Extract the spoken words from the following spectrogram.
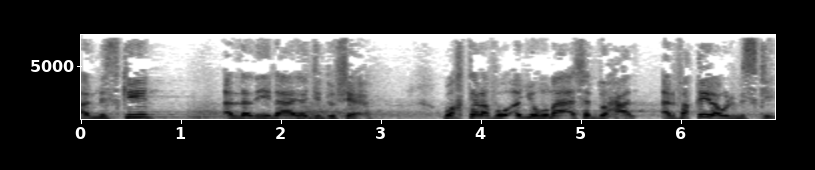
المسكين الذي لا يجد شيئا. واختلفوا أيهما أشد حال الفقير أو المسكين.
